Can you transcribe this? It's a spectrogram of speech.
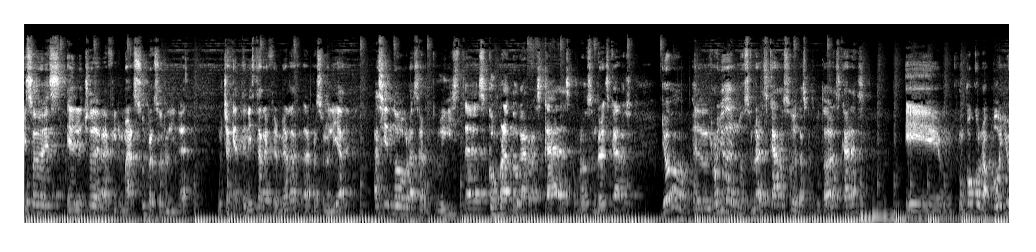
eso es el hecho de reafirmar su personalidad. Mucha gente necesita reafirmar la, la personalidad haciendo obras altruistas, comprando garras caras, comprando celulares caros. Yo, el rollo de los celulares caros o de las computadoras caras, eh, un poco lo apoyo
